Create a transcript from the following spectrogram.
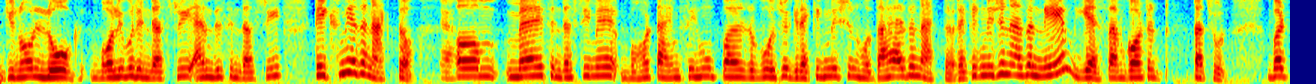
यू नो लोग Bollywood industry and this industry takes me as an actor मैं इस इंडस्ट्री में बहुत टाइम से हूँ पर वो जो रिकग्निशन होता है as an actor recognition as a name yes I got it touchwood but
